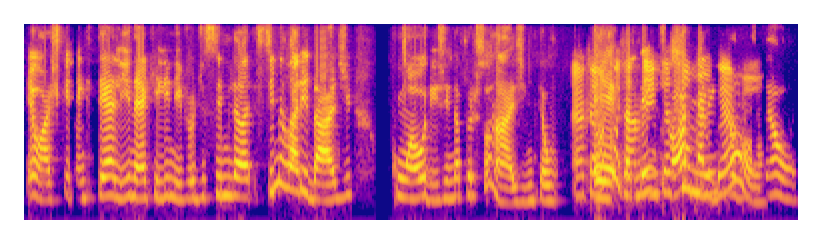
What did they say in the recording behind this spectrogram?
eu acho que tem que ter ali, né, aquele nível de similar- similaridade com a origem da personagem. Então, É aquela é, coisa, tem que assumir o B.O.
